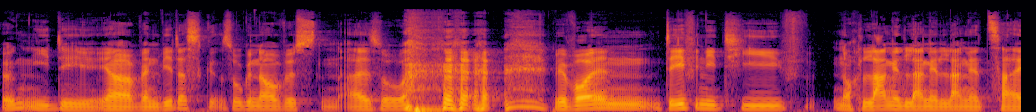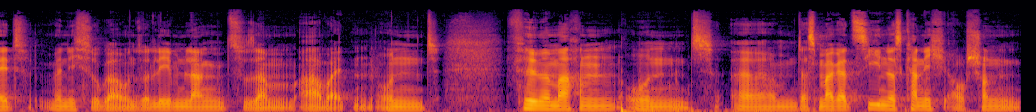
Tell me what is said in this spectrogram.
Irgendeine Idee, ja, wenn wir das so genau wüssten. Also, wir wollen definitiv noch lange, lange, lange Zeit, wenn nicht sogar unser Leben lang zusammenarbeiten und Filme machen und ähm, das Magazin, das kann ich auch schon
